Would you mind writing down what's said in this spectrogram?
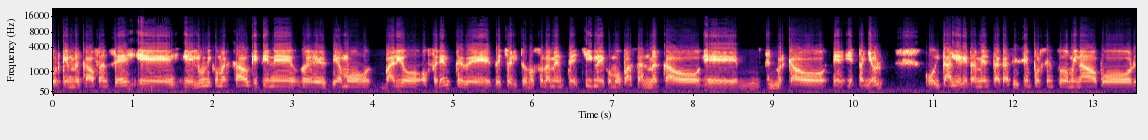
porque el mercado francés es el único mercado que tiene, eh, digamos, varios oferentes de, de, chorito, no solamente Chile como pasa en el mercado, eh, el mercado eh, español, o Italia que también está casi 100% dominado por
